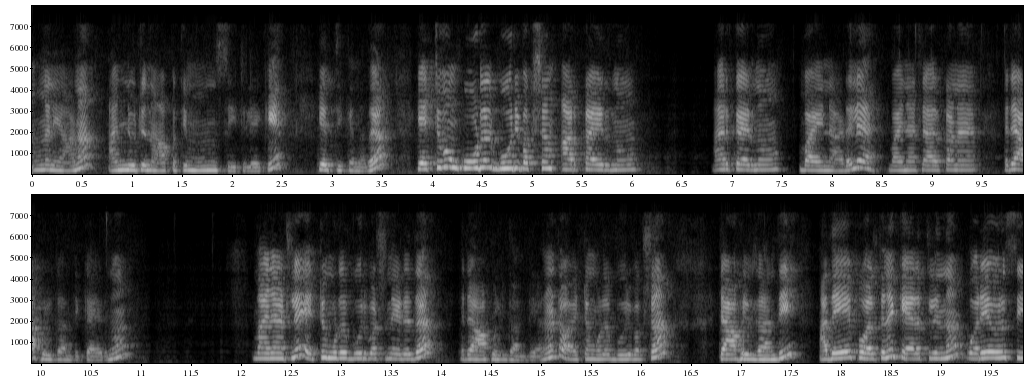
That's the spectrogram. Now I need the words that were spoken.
അങ്ങനെയാണ് അഞ്ഞൂറ്റി നാൽപ്പത്തി മൂന്ന് സീറ്റിലേക്ക് എത്തിക്കുന്നത്. ഏറ്റവും കൂടുതൽ ഭൂരിപക്ഷം ആർക്കായിരുന്നു? ആർക്കായിരുന്നു? വയനാട് അല്ലെ? വയനാട്ടിൽ ആർക്കാണ്? രാഹുൽ ഗാന്ധിക്കായിരുന്നു. വയനാട്ടിലെ ഏറ്റവും കൂടുതൽ ഭൂരിപക്ഷം നേടിയത് രാഹുൽ ഗാന്ധിയാണ് കേട്ടോ. ഏറ്റവും കൂടുതൽ ഭൂരിപക്ഷം രാഹുൽ ഗാന്ധി. അതേപോലെ തന്നെ കേരളത്തിൽ നിന്ന് ഒരേ ഒരു C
